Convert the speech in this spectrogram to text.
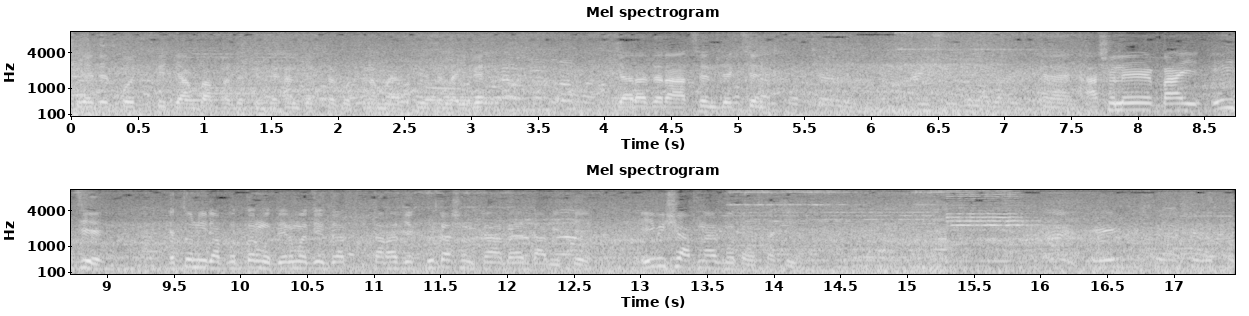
সিলেটের পরিস্থিতি আমরা আপনাদেরকে দেখানোর চেষ্টা করছিলাম সিলেটের লাইভে। যারা যারা আছেন, দেখছেন। হ্যাঁ আসলে ভাই, এই যে এত নিরাপত্তার মধ্যে, এর মাঝে তারা যে কোটা সংখ্যা দাবিতে, এই বিষয়ে আপনার মতামতটা কি? এই বিষয়ে আসলে তো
